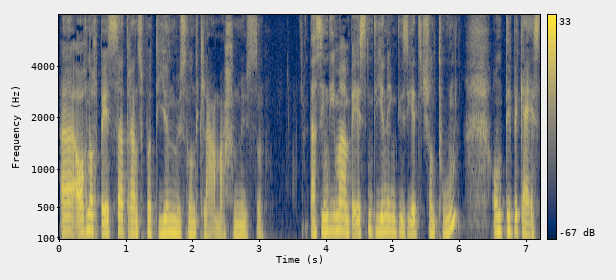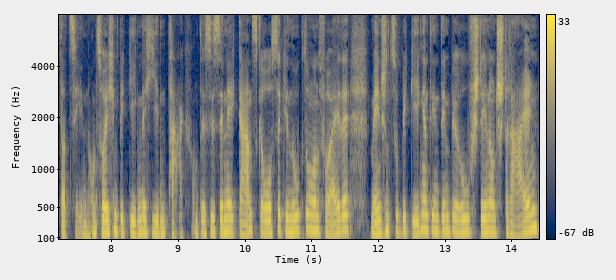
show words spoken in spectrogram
äh, auch noch besser transportieren müssen und klar machen müssen. Da sind immer am besten diejenigen, die es jetzt schon tun und die begeistert sind. Und solchen begegne ich jeden Tag. Und es ist eine ganz große Genugtuung und Freude, Menschen zu begegnen, die in dem Beruf stehen und strahlen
